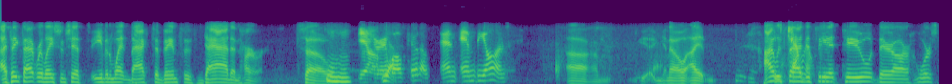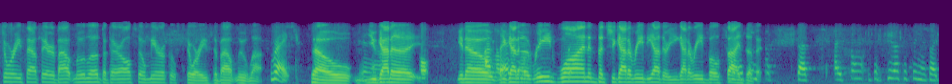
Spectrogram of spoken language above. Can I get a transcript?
I think that relationship even went back to Vince's dad and her. So, Mm-hmm. Yeah. Very well could have. And and beyond. um, y- you know, I I was sad to see it too. There are horror stories out there about Moolah, but there are also miracle stories about Moolah. Right. So You you gotta, you know, you gotta read one, but you gotta read the other. You gotta read both sides of it. That's, that's I don't. But see, that's the thing is like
